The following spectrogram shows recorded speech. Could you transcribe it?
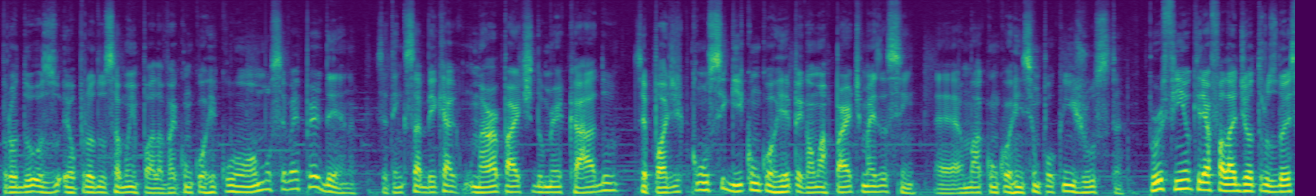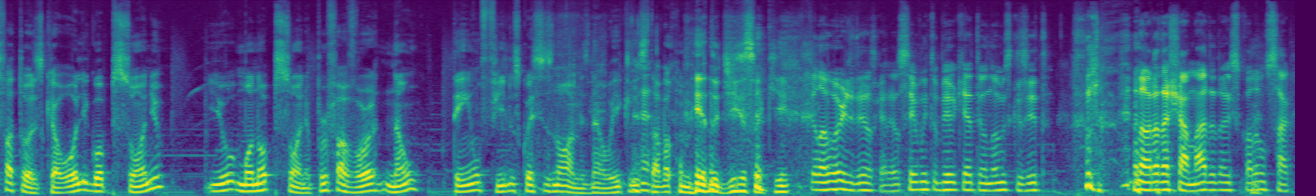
produzo, eu produzo sabão em pó, ela vai concorrer com o Omo, você vai perder, né? Você tem que saber que a maior parte do mercado você pode conseguir concorrer, pegar uma parte, mas assim, é uma concorrência um pouco injusta. Por fim, eu queria falar de outros dois fatores, que é o oligopsônio e o monopsônio. Por favor, não tenham filhos com esses nomes, né? O Iclis estava com medo disso aqui. Pelo amor de Deus, cara, eu sei muito bem o que é ter um nome esquisito. Na hora da chamada da escola é um saco.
